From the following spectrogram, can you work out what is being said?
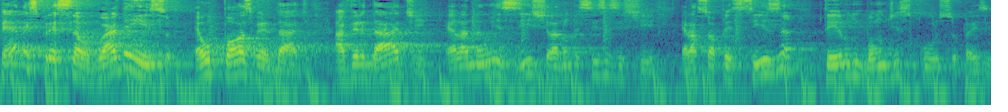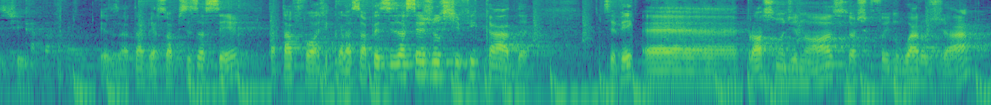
Bela expressão, guardem isso. É o pós-verdade. A verdade, ela não existe, ela não precisa existir. Ela só precisa ter um bom discurso para existir. Exatamente, ela só precisa ser catafórica, ela só precisa ser justificada. Você vê, é, próximo de nós, acho que foi no Guarujá,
